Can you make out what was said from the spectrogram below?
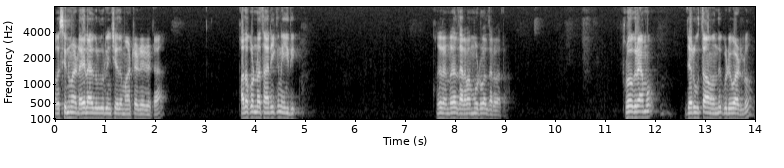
ఒక సినిమా డైలాగుల గురించి ఏదో మాట్లాడాడట. పదకొండో తారీఖున ఇది. రెండు రోజుల తర్వాత మూడు రోజుల తర్వాత. ప్రోగ్రాము జరుగుతూ ఉంది గుడివాడలో.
